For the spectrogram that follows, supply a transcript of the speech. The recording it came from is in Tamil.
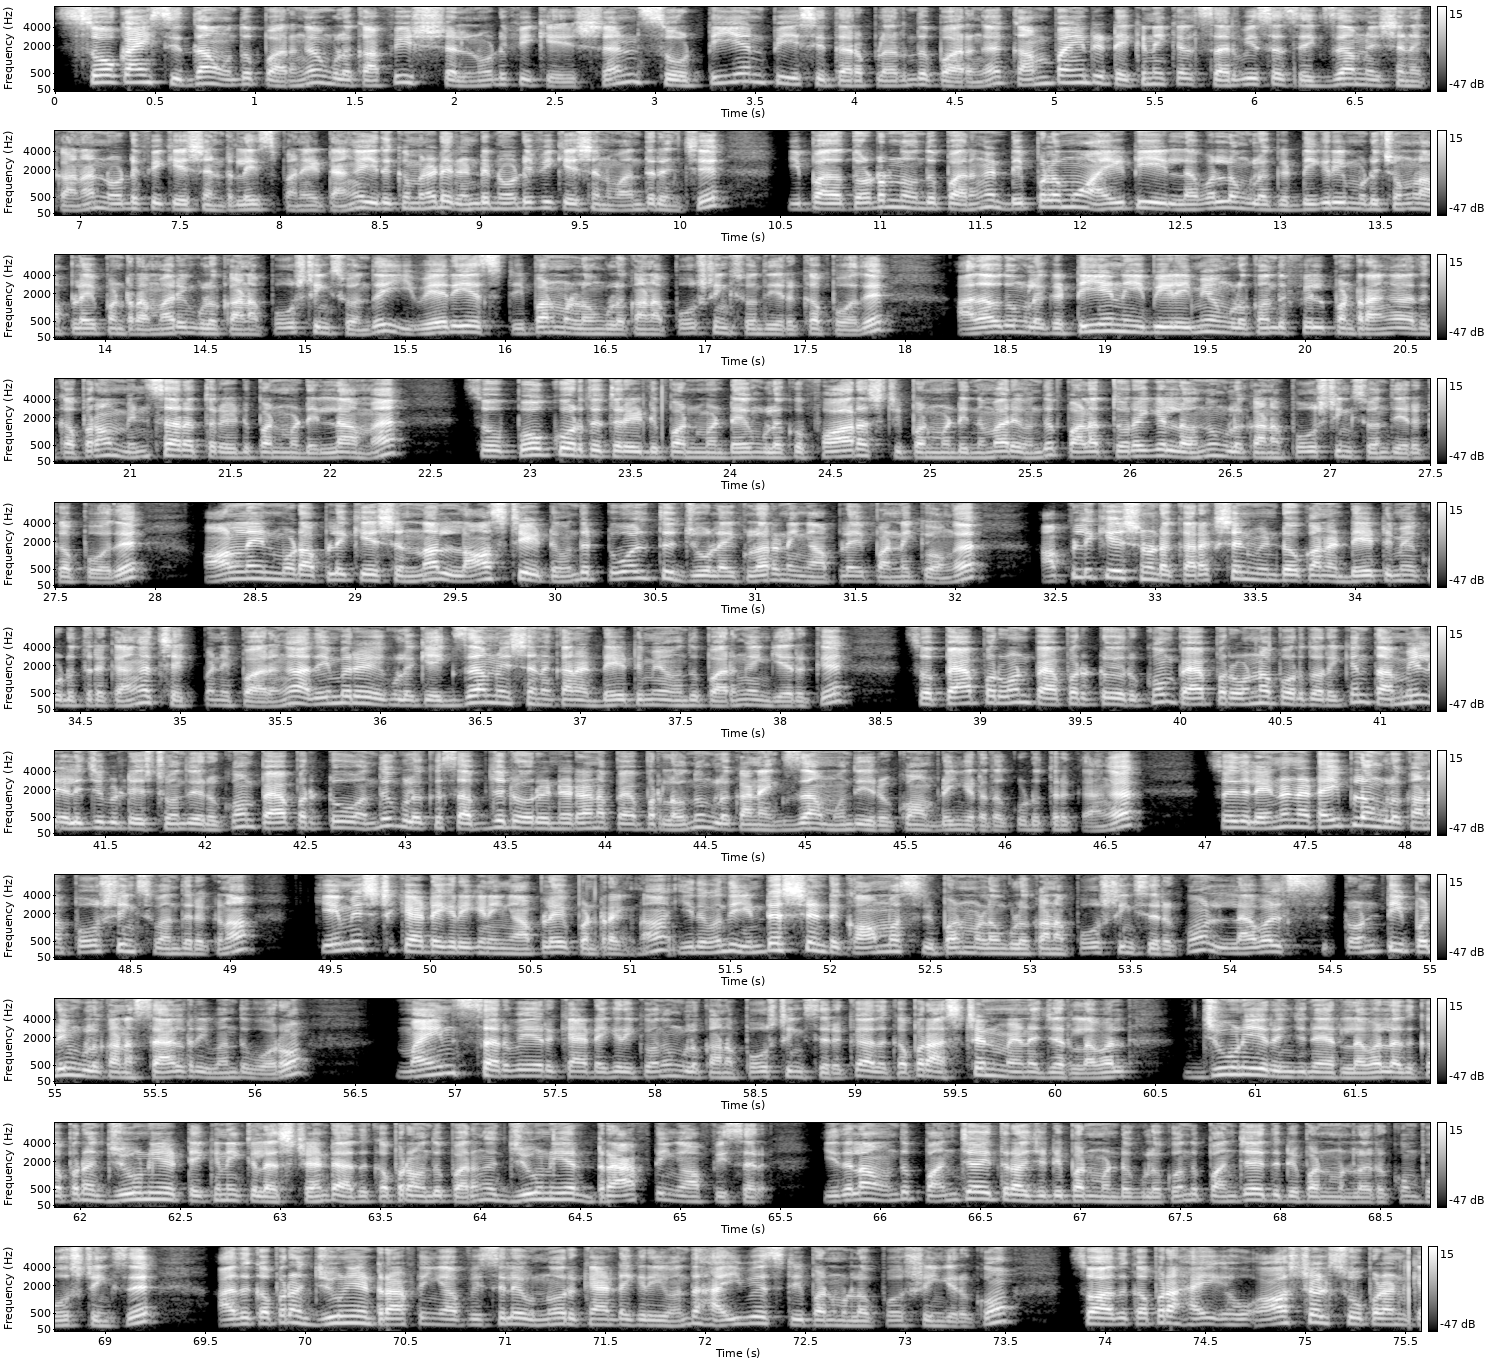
ஸோ கைஸ் இதுதான் வந்து பாருங்கள் உங்களுக்கு அஃபிஷியல் நோட்டிஃபிகேஷன் ஸோ டிஎன்பிஎஸ்சி தரப்புலேருந்து பாருங்கள் கம்பைன்டு டெக்னிக்கல் சர்வீசஸ் எக்ஸாமினேஷனுக்கான நோட்டிஃபிகேஷன் ரிலீஸ் பண்ணிட்டாங்க. இதுக்கு முன்னாடி ரெண்டு நோட்டிஃபிகேஷன் வந்துருந்துச்சு. இப்போ அதை தொடர்ந்து வந்து பாருங்கள் டிப்ளமோ ஐடி லெவலில் உங்களுக்கு டிகிரி முடிச்சவங்களும் அப்ளை பண்ணுற மாதிரி உங்களுக்கான போஸ்டிங்ஸ் வந்து வேரியஸ் டிபார்ட்மெண்ட்டில் உங்களுக்கான போஸ்டிங்ஸ் வந்து இருக்க போது அதாவது உங்களுக்கு டிஎன்இபிலையுமே உங்களுக்கு வந்து ஃபில் பண்ணுறாங்க அதுக்கப்புறம் மின்சாரத்துறை டிபார்ட்மெண்ட் இல்லாமல் ஸோ போக்குவரத்து துறை டிபார்ட்மெண்ட்டு உங்களுக்கு ஃபாரஸ்ட் டிபார்ட்மெண்ட் இந்த மாதிரி வந்து பல துறைகளில் வந்து உங்களுக்கான போஸ்டிங்ஸ் வந்து இருக்க போது ஆன்லைன் மோட் அப்ளிகேஷன்னா லாஸ்ட் டேட் வந்து டுவெல்த்து ஜூலைக்குள்ளார நீங்கள் அப்ளை பண்ணிக்கோங்க. அப்ளிகேஷனோட கரெக்ஷன் விண்டோக்கான டேட்டுமே கொடுத்துருக்காங்க. செக் பண்ணி பாருங்கள் அதேமாதிரி உங்களுக்கு எக்ஸாமினேஷனுக்கான டேட்டுமே வந்து பாருங்கள் இங்கே இருக்குது so paper one paper two இருக்கும். பேப்பர் ஒன்னை பொறுத்த வரைக்கும் தமிழ் எலிஜிபிள் டெஸ்ட் வந்து இருக்கும். பேப்பர் டூ வந்து உங்களுக்கு சப்ஜெக்ட் ஓரியன்டான பேப்பரில் வந்து உங்களுக்கான எக்ஸாம் வந்து இருக்கும் அப்படிங்கிறத கொடுத்துருக்காங்க. ஸோ இதில் என்னென்ன டைப்பில் உங்களுக்கான போஸ்டிங்ஸ் வந்துருக்குன்னா கெமிஸ்ட் கேட்டகரிக்கு நீங்கள் அப்ளை பண்ணுறீங்கன்னா இது வந்து இண்டஸ்ட்ரி அண்ட் காமர்ஸ் டிபார்ட்மெண்ட்டில் உங்களுக்கான போஸ்டிங்ஸ் இருக்கும். லெவல்ஸ் டுவெண்ட்டி படி உங்களுக்கான சேலரி வந்து வரும். மைன்ஸ் சர்வேயர் கேட்டகரிக்கு வந்து உங்களுக்கான போஸ்டிங்ஸ் இருக்குது அதுக்கப்புறம் assistant manager level junior engineer level அதுக்கப்புறம் ஜூனியர் டெக்னிக்கல் அசிஸ்டன்ட் அதுக்கப்புறம் வந்து பாருங்கள் ஜூனியர் டிராஃப்டிங் ஆஃபீஸர் இதெல்லாம் வந்து பஞ்சாயத்து ராஜ் டிபார்ட்மெண்ட் உங்களுக்கு வந்து பஞ்சாயத்து டிபார்ட்மெண்ட்டில் இருக்கும் போஸ்டிங்ஸு அதுக்கப்புறம் ஜூனியர் டிராஃப்டிங் ஆஃபீஸில் இன்னொரு கேட்டகரி வந்து ஹைவேஸ் டிபார்ட்மெண்ட்டில் போஸ்டிங் இருக்கும். ஸோ அதுக்கப்புறம் ஹை ஹாஸ்டல் சூப்பர் அண்ட்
